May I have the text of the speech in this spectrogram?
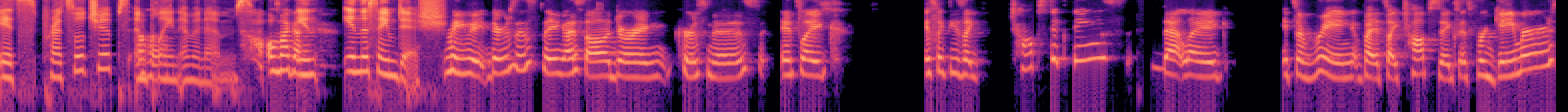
It's pretzel chips and Uh-huh. plain M&Ms Oh my god. in in the same dish. Wait, wait. There's this thing I saw during Christmas. It's like it's like these like chopstick things that like it's a ring, but it's like chopsticks. It's for gamers.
